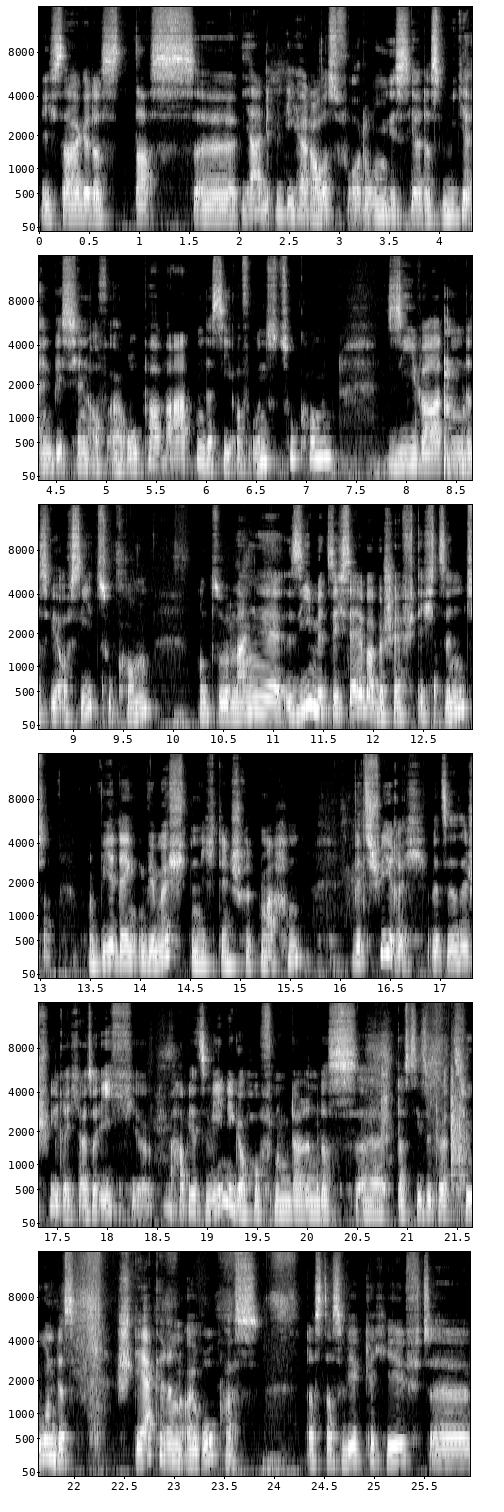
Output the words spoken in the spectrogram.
Ich sage, dass das, äh, ja, die Herausforderung ist ja, dass wir ein bisschen auf Europa warten, dass sie auf uns zukommen sie warten, dass wir auf sie zukommen. Und solange sie mit sich selber beschäftigt sind und wir denken, wir möchten nicht den Schritt machen, wird es schwierig, wird sehr, sehr schwierig. Also ich äh, habe jetzt weniger Hoffnung darin, dass, äh, dass die Situation des stärkeren Europas, dass das wirklich hilft, äh,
